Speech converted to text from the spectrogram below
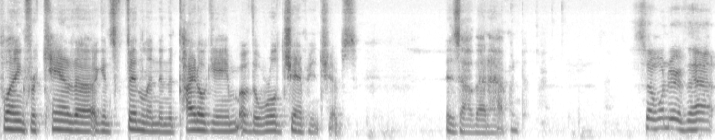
playing for Canada against Finland in the title game of the World Championships, is how that happened. So I wonder if that.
